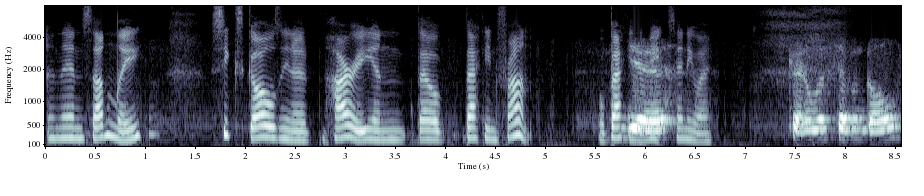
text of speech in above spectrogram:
And then suddenly, six goals in a hurry, and they were back in front. Or back in the mix, anyway. Going with seven goals.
